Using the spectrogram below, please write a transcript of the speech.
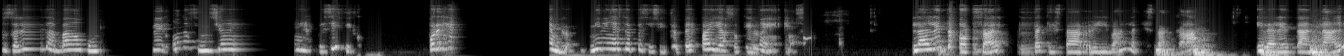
sus aletas van a cumplir una función en específico. Por ejemplo, miren este pececito, el pez payaso que la aleta dorsal, la que está arriba, la que está acá, y la aleta anal,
